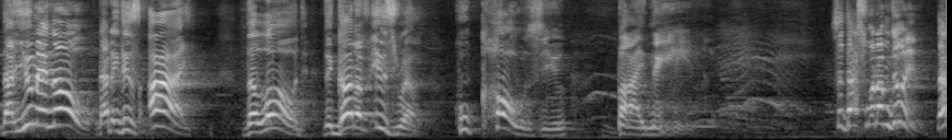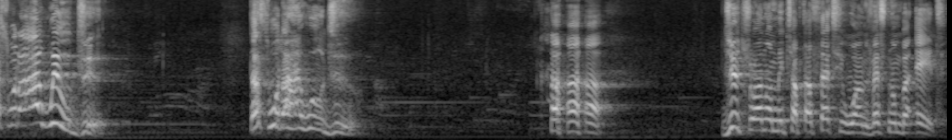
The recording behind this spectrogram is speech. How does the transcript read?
that you may know that it is I, the Lord, the God of Israel, who calls you by name. So that's what I'm doing. That's what I will do. That's what I will do. Deuteronomy chapter 31, verse number 8.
